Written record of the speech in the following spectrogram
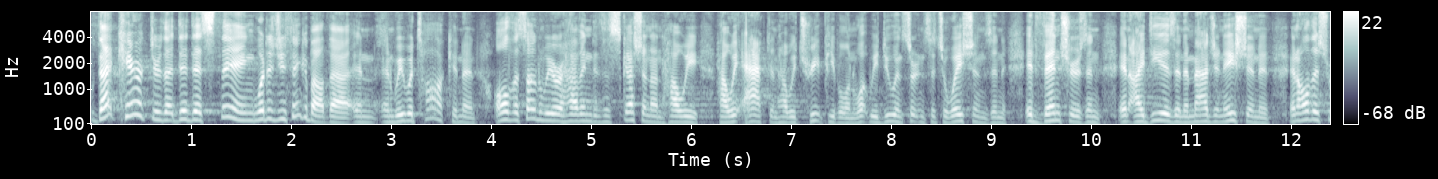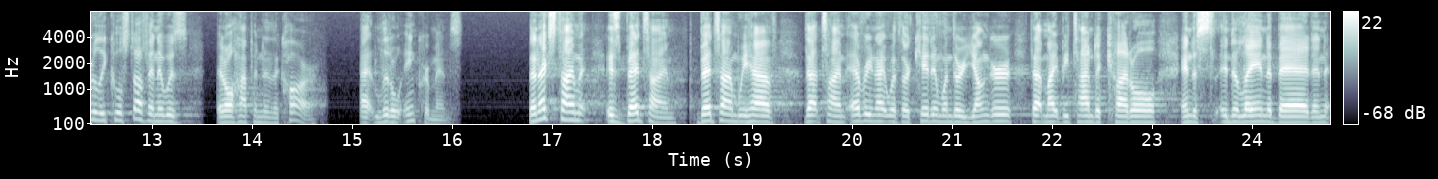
that character that did this thing, what did you think about that? And, and we would talk. And then all of a sudden we were having the discussion on how we, how we act and how we treat people and what we do in certain situations and adventures and, and ideas and imagination and, and all this really cool stuff. And it was, it all happened in the car at little increments. The next time is bedtime. Bedtime, we have that time every night with our kid. And when they're younger, that might be time to cuddle and to, and to lay in the bed and,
